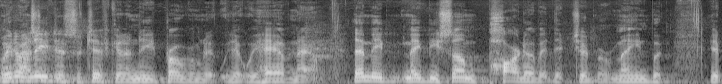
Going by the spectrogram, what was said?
We don't need the certificate of need program that, that we have now. There may, may be some part of it that should remain, but it,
